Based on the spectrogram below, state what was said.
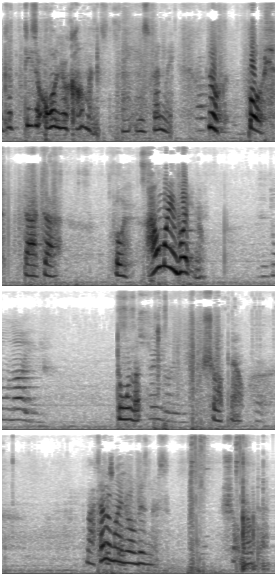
But look, these are all your comments. He- He's friendly. Look, but that that. But how am I inviting him? Don't lie. Don't. Stream. Shut up now. Nah, tell him mind your own business. Shut him out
